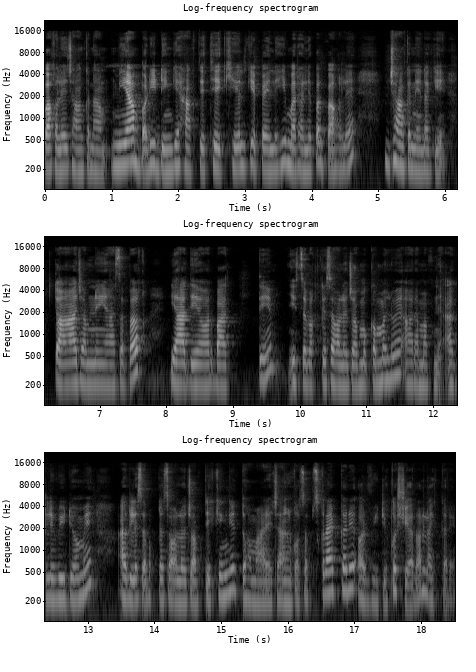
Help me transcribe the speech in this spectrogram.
बगले झांकना। मियाँ बड़ी डिंगे हाँकते थे, खेल के पहले ही मरहले पर बगले झांकने लगे। तो आज हमने यहाँ सबक यादें और बातें इस सबक के सवाल जवाब मुकम्मल हुए और हम अपने अगले वीडियो में अगले सबक का सॉल्व जॉब देखेंगे तो हमारे चैनल को सब्सक्राइब करें और वीडियो को शेयर और लाइक करें।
